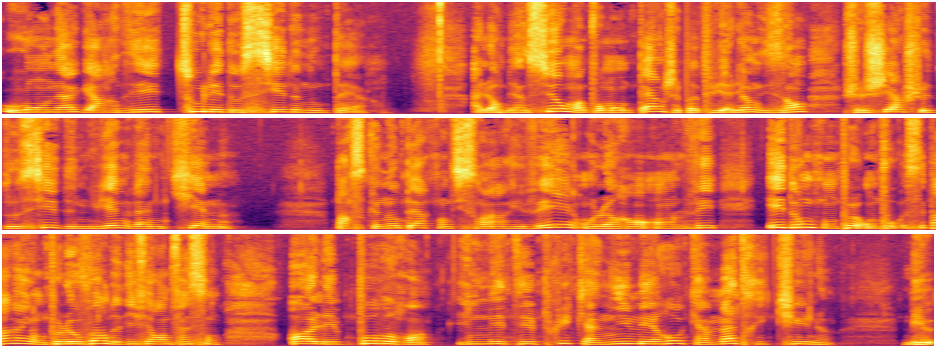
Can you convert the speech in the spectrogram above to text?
où on a gardé tous les dossiers de nos pères. Alors bien sûr, moi pour mon père, j'ai pas pu y aller en disant je cherche le dossier de Nguyen Van Kiem. Parce que nos pères, quand ils sont arrivés, on leur a enlevé. Et donc, on peut, c'est pareil, on peut le voir de différentes façons. Oh, les pauvres, ils n'étaient plus qu'un numéro, qu'un matricule. Mais il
